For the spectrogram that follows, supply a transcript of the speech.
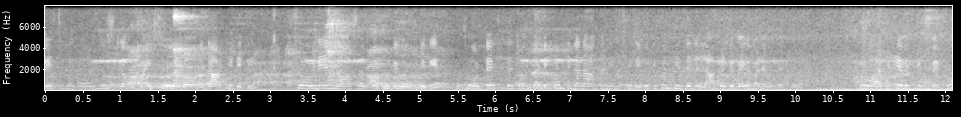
ಗೈಸ್ ಇವಾಗ ಆಲ್ಮೋಸ್ಟ್ ಮೈಸೂರು ದಾಟಿದ್ದೀವಿ. ಸೊ ಇನ್ನೇನು ಸ್ವಲ್ಪ ಕೂಟಿಗೆ ಹೋಗ್ತೀವಿ. ಸೊ ಹೊಟ್ಟೆ ಹಸಿತೈತು ಅಂತ ಟಿಫನ್ ತಿನ್ನೋಣ ಅಂತ ನಿಲ್ಲಿಸಿದ್ದೀವಿ ಟಿಫನ್ ತಿಂದಿರಲಿಲ್ಲ, ಬೆಳಗ್ಗೆ ಬೇಗ ಮನೆ ಬಿಟ್ಟಿತ್ತು ಸೊ ಅದಕ್ಕೆ ಇವಾಗ ತಿನ್ನಬೇಕು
